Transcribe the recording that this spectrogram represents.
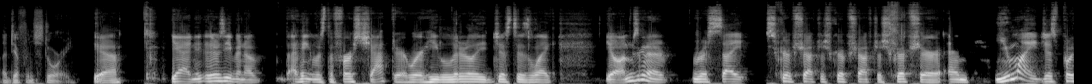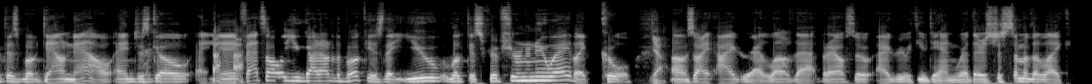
a different story. Yeah. Yeah. And there's even a, I think it was the first chapter where he literally just is like, yo, I'm just going to recite scripture after scripture after scripture. And you might just put this book down now and just go. And if that's all you got out of the book is that you looked at scripture in a new way, like, cool. Yeah. Um, so I, I agree. I love that. But I also, I agree with you, Dan, where there's just some of the like,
